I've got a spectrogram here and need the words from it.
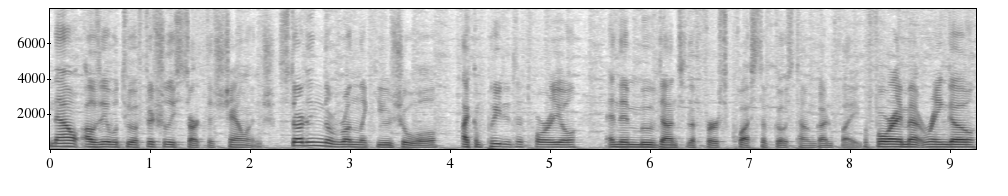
Now, I was able to officially start this challenge. Starting the run like usual, I completed the tutorial and then moved on to the first quest of Ghost Town Gunfight. Before I met Ringo,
